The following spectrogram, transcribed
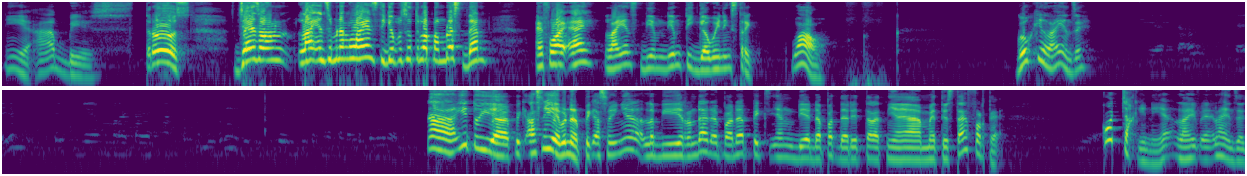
Iya, abis. Terus Giants lawan Lions menang Lions 31-18 dan FYI Lions diam-diam 3 winning streak. Wow. Gokil Lions ya. Nah itu ya pick asli ya bener pick aslinya lebih rendah daripada pick yang dia dapat dari trade-nya Matthew Stafford ya. Kocak ini ya live Lions ya.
